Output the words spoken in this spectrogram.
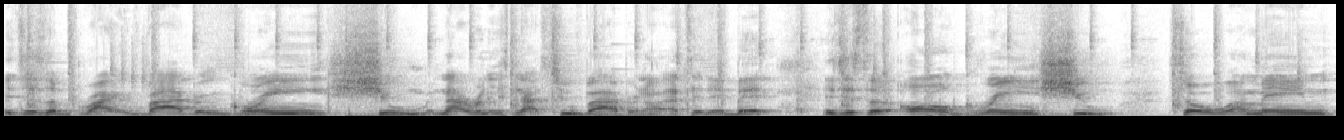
it's just a bright, vibrant green shoe. Not really. It's not too vibrant. I, I take that back. It's just an all green shoe. So I mean,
